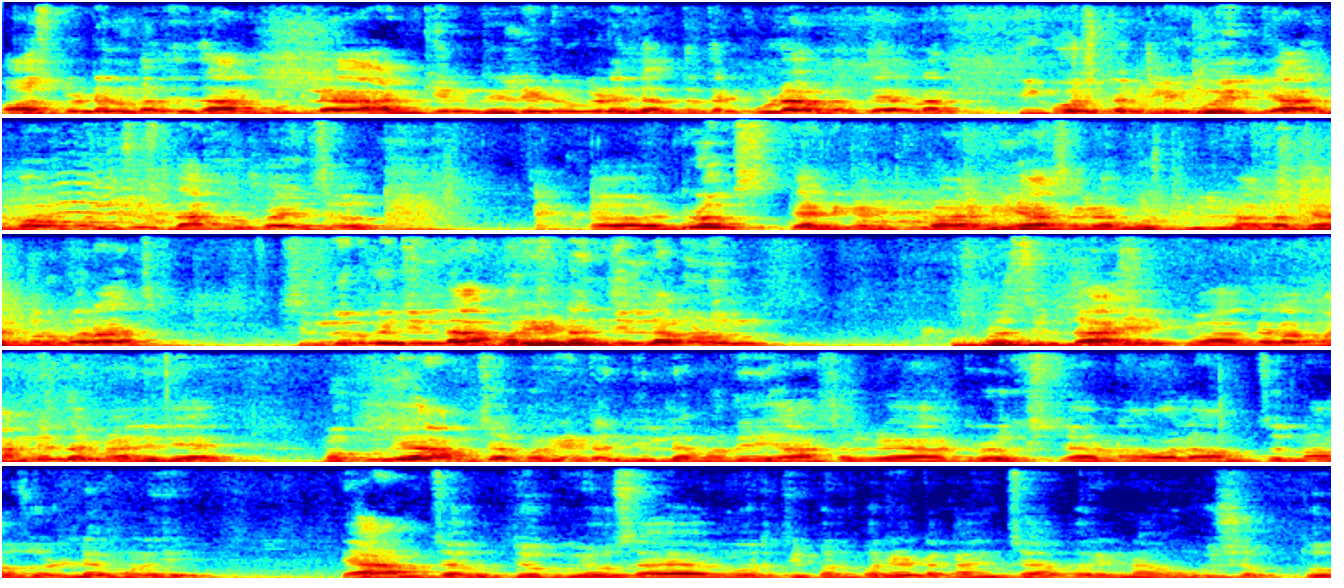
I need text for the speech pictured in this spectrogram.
हॉस्पिटलमध्ये जाल कुठल्या आणखीन रिलेटिव्हकडे जाल तर त्या कुडाळ मग त्यांना ती गोष्ट क्लिक होईल की आज बाबा पंचवीस लाख रुपयाचं ड्रग्स त्या ठिकाणी कुडाळ आणि ह्या सगळ्या गोष्टीतून आला. त्याचबरोबर आज सिंधुदुर्ग जिल्हा पर्यटन जिल्हा म्हणून प्रसिद्ध आहे किंवा त्याला मान्यता मिळालेली आहे. मग उद्या आमच्या पर्यटन जिल्ह्यामध्ये ह्या सगळ्या ड्रग्सच्या नावाला आमचं नाव जोडल्यामुळे ह्या आमच्या उद्योग व्यवसायांवरती पण पर्यटकांचा परिणाम होऊ शकतो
